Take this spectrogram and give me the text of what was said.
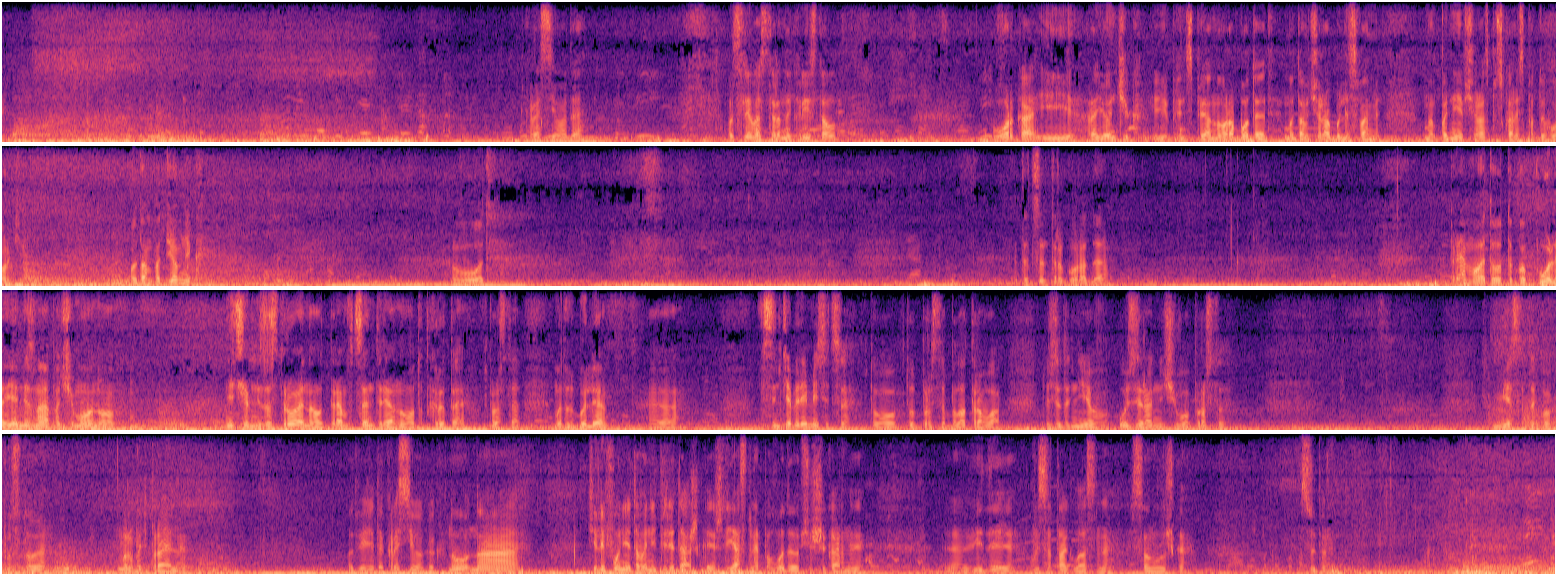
Красиво, да? Вот с левой стороны Кристалл, горка и райончик, и, в принципе, оно работает. Мы там вчера были с вами, мы по ней вчера спускались по той горке. Вот там подъемник. Вот. Это центр города. Прямо это вот такое поле. Я не знаю, почему оно ничем не застроено. Вот прямо в центре оно вот открытое. Просто мы тут были э, в сентябре месяце, то тут просто была трава. То есть это не озеро, ничего, просто место такое пустое. Может быть правильно. Вот видите, да красиво как. Ну, на телефоне этого не передашь. Конечно, ясная погода, вообще шикарные э, виды, высота классная, солнышко. Супер.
